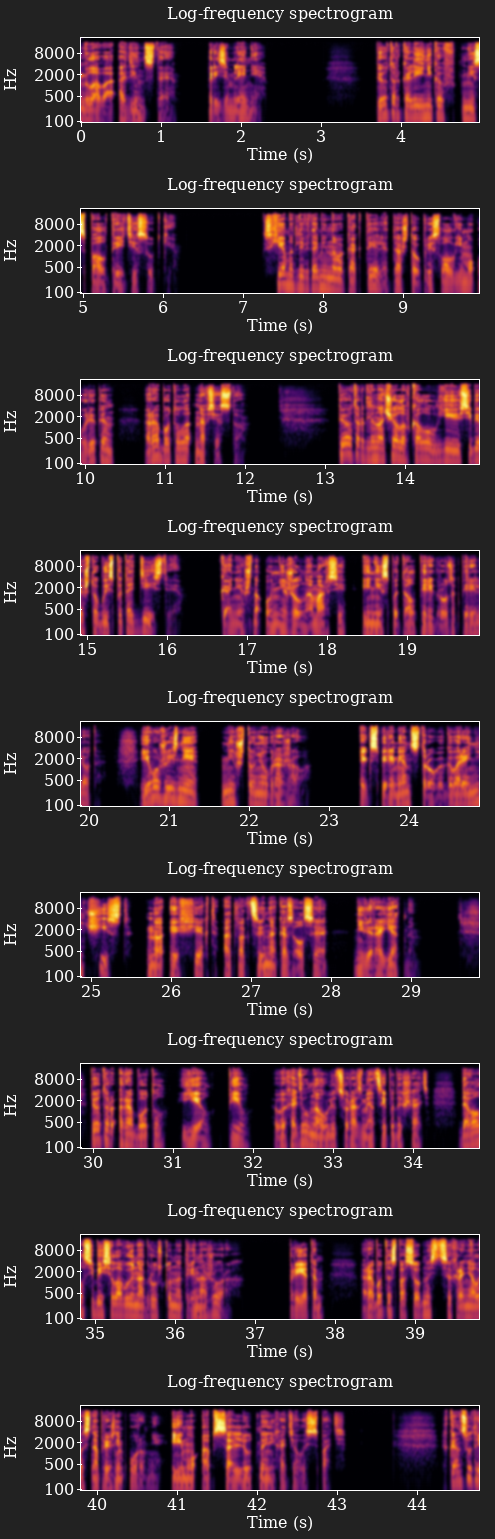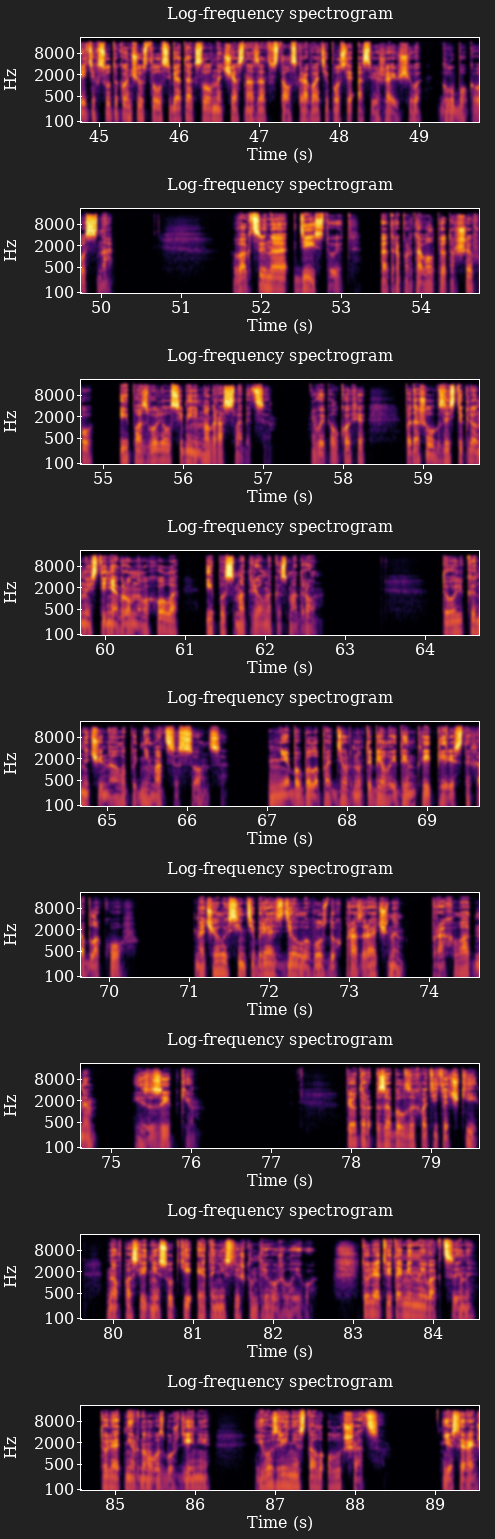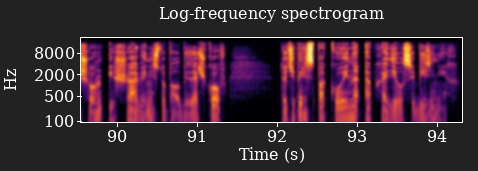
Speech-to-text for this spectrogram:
Глава 11. Приземление. Петр Колейников не спал третьи сутки. Схема для витаминного коктейля, та, что прислал ему Урюпин, работала на все сто. Петр для начала вколол ею себе, чтобы испытать действие. Конечно, он не жил на Марсе и не испытал перегрузок перелета. Его жизни ничто не угрожало. Эксперимент, строго говоря, не чист, но эффект от вакцины оказался невероятным. Петр работал, ел, пил, выходил на улицу размяться и подышать, давал себе силовую нагрузку на тренажерах. При этом работоспособность сохранялась на прежнем уровне, и ему абсолютно не хотелось спать. К концу третьих суток он чувствовал себя так, словно час назад встал с кровати после освежающего глубокого сна. «Вакцина действует», — отрапортовал Петр шефу и позволил себе немного расслабиться. Выпил кофе, подошел к застекленной стене огромного холла и посмотрел на космодром. Только начинало подниматься солнце. Небо было поддернуто белой дымкой перистых облаков. Начало сентября сделало воздух прозрачным, прохладным и зыбким. Петр забыл захватить очки, но в последние сутки это не слишком тревожило его. То ли от витаминной вакцины, то ли от нервного возбуждения его зрение стало улучшаться. Если раньше он и шага не ступал без очков, то теперь спокойно обходился без них.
